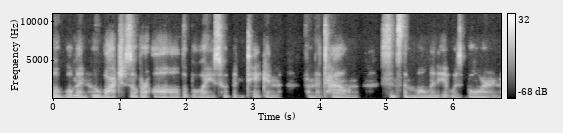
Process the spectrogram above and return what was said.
The woman who watches over all the boys who've been taken from the town since the moment it was born.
